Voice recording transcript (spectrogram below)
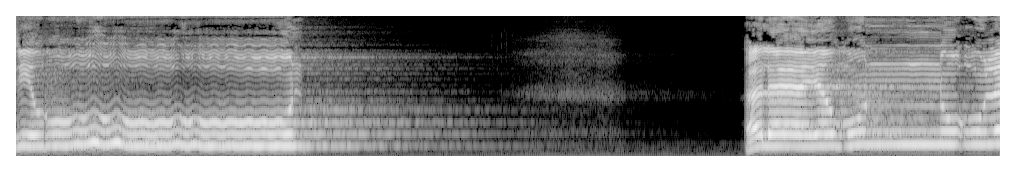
يخسرون ألا يظن أولئك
